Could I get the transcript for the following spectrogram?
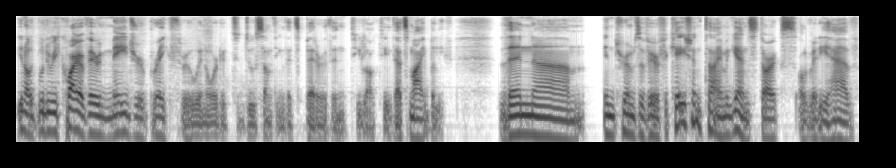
you know it would require a very major breakthrough in order to do something that's better than T log T. That's my belief. Then um, in terms of verification time, again, Starks already have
